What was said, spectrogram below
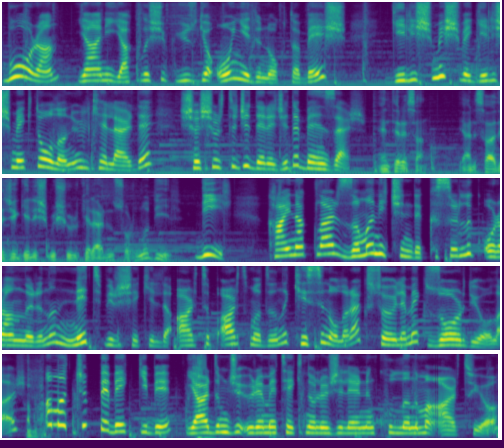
Bu oran yani yaklaşık %17.5 gelişmiş ve gelişmekte olan ülkelerde şaşırtıcı derecede benzer. Enteresan. Yani sadece gelişmiş ülkelerin sorunu değil. Değil. Kaynaklar zaman içinde kısırlık oranlarının net bir şekilde artıp artmadığını kesin olarak söylemek zor diyorlar. Ama- Ama tüp bebek gibi yardımcı üreme teknolojilerinin kullanımı artıyor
